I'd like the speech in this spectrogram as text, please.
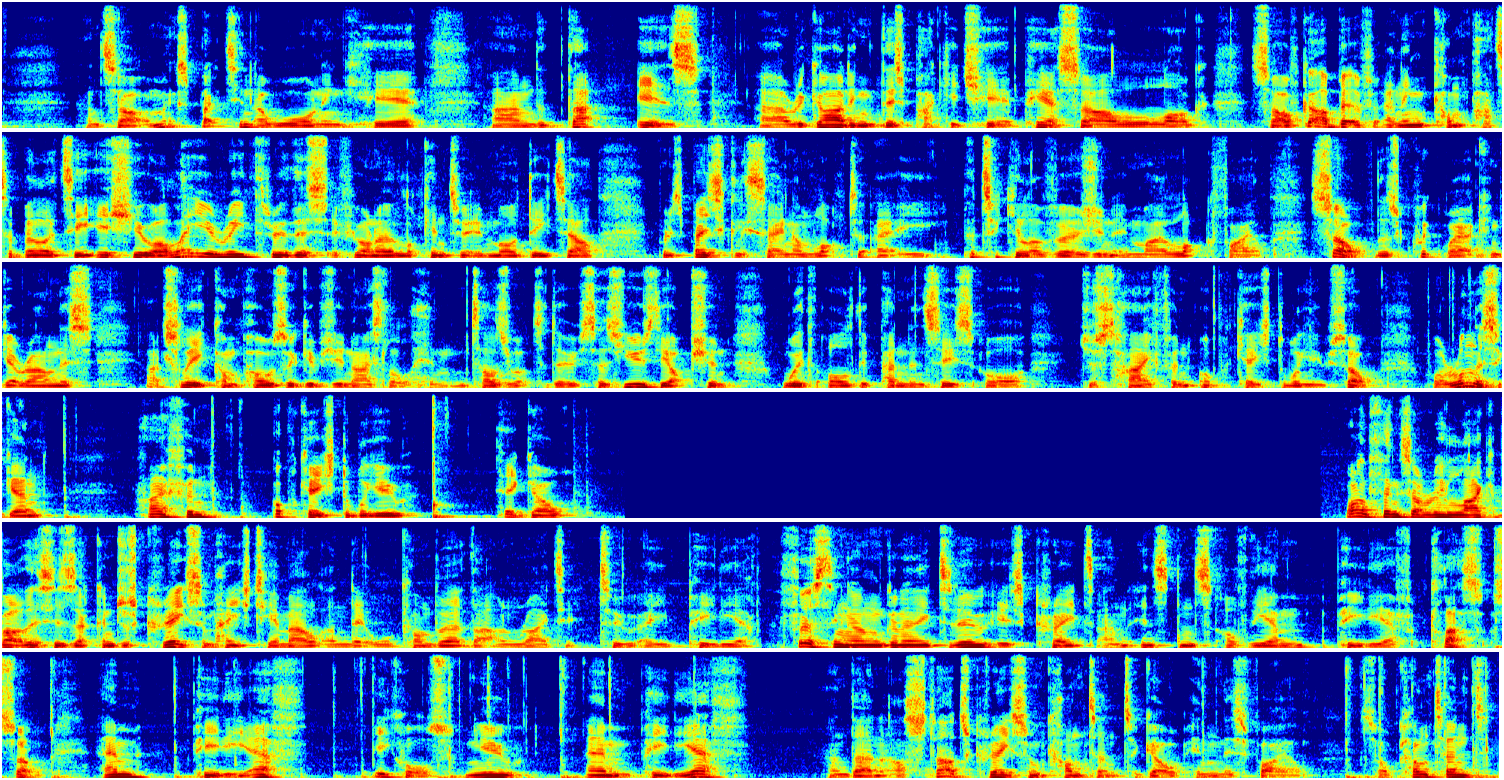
And so I'm expecting a warning here, and that is uh, regarding this package here, PSR log. So I've got a bit of an incompatibility issue. I'll let you read through this if you want to look into it in more detail, but it's basically saying I'm locked at a particular version in my lock file. So there's a quick way I can get around this. Actually, Composer gives you a nice little hint and tells you what to do. It says use the option with all dependencies or just hyphen uppercase W. So we'll run this again, hyphen uppercase W, hit go, One of the things I really like about this is I can just create some HTML and it will convert that and write it to a PDF. The first thing I'm going to need to do is create an instance of the MPDF class. So MPDF equals new MPDF and then I'll start to create some content to go in this file. So content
